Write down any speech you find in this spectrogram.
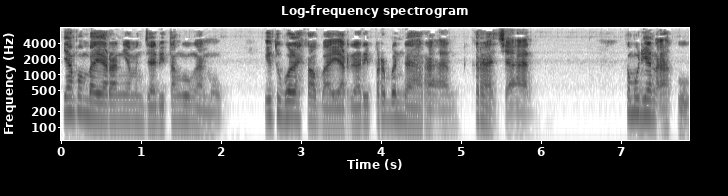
yang pembayarannya menjadi tanggunganmu, itu boleh kau bayar dari perbendaharaan kerajaan. Kemudian aku,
